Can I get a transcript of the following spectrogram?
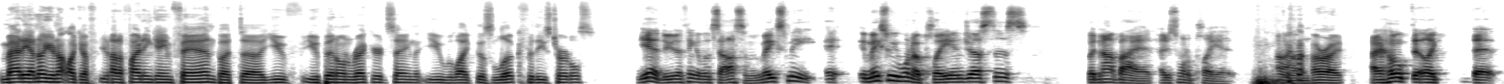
Maddie, I know you're not like a you're not a fighting game fan, but uh, you've you've been on record saying that you like this look for these turtles. Yeah, dude, I think it looks awesome. It makes me it, it makes me want to play Injustice, but not buy it. I just want to play it. Um, All right, I hope that like that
